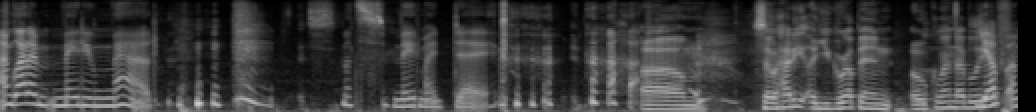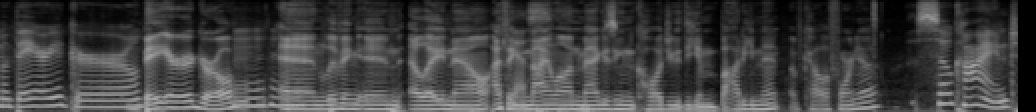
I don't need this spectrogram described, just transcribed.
I'm glad I made you mad. It's That's made my day. um So how do you uh, you grew up in Oakland, I believe? Yep, I'm a Bay Area girl. Bay Area girl and living in LA now. I think Yes. Nylon magazine called you the embodiment of California. So kind.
